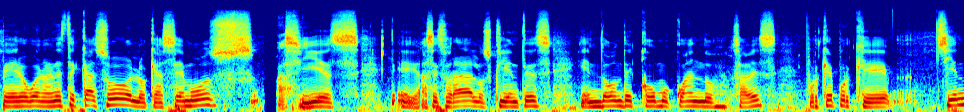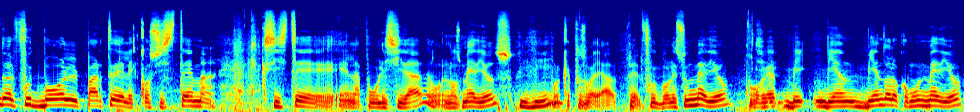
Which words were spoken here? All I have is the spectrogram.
Pero bueno, en este caso lo que hacemos así es eh, asesorar a los clientes en dónde, cómo, cuándo, ¿sabes? ¿Por qué? Porque siendo el fútbol parte del ecosistema que existe en la publicidad o en los medios, porque pues vaya, el fútbol es un medio, o Sí. vi- bien- viéndolo como un medio,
